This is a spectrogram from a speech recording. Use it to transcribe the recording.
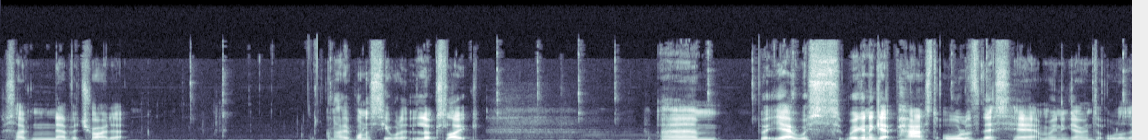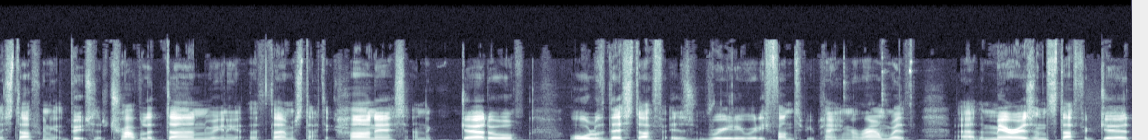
because I've never tried it and I want to see what it looks like. Um, but yeah, we're, we're going to get past all of this here and we're going to go into all of this stuff. We're going to get the boots of the traveller done. We're going to get the thaumostatic harness and the girdle. All of this stuff is really, really fun to be playing around with. Uh, the mirrors and stuff are good.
